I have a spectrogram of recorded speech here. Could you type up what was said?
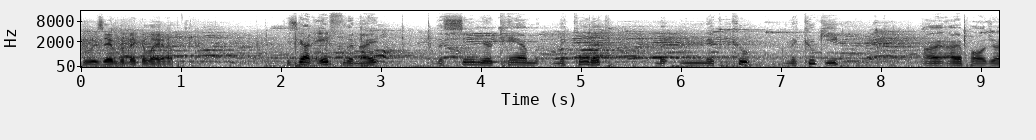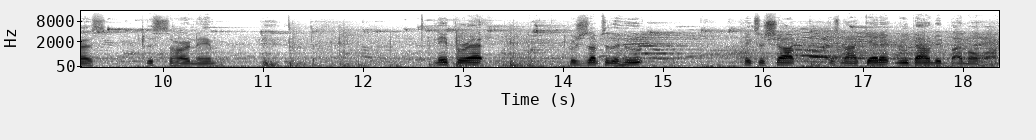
who is able to make a layup. He's got eight for the night. The senior Cam McCunick, M- McCu- McCookie. I, I apologize. This is a hard name. Nate Barrett pushes up to the hoot, takes a shot, does not get it. Rebounded by Mohawk.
